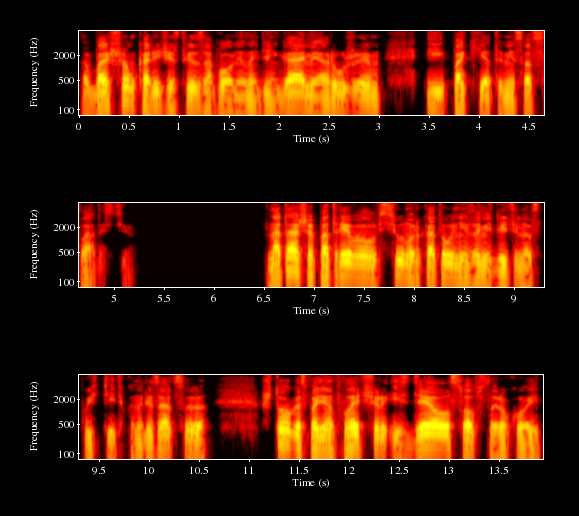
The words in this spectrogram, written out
в большом количестве заполненный деньгами, оружием и пакетами со сладостью. Наташа потребовал всю наркоту незамедлительно спустить в канализацию, что господин Флетчер и сделал собственной рукой,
